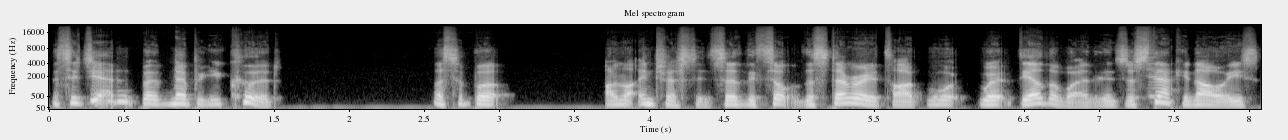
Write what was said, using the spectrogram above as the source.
They said, "Yeah, but no, but you could." I said, "But I'm not interested." So the sort of the stereotype worked the other way. They're just Yeah. thinking, "Oh, he's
